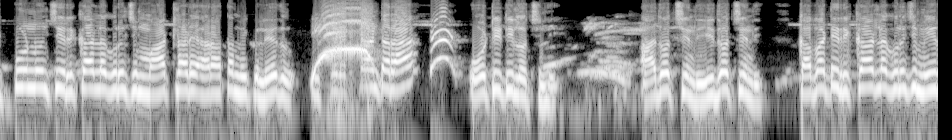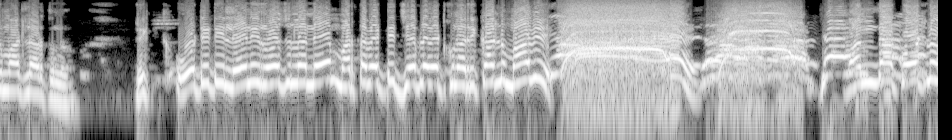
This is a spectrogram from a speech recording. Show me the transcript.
ఇప్పుడు నుంచి రికార్డుల గురించి మాట్లాడే అర్హత మీకు లేదు. ఇప్పుడు ఎట్లా అంటారా? ఓటీటీలు వచ్చింది అది వచ్చింది. ఇది వచ్చింది కాబట్టి రికార్డుల గురించి మీరు మాట్లాడుతున్నారు. ఓటీటీ లేని రోజుల్లోనే మడత పెట్టి జేబులో పెట్టుకున్న రికార్డులు మావి. వంద కోట్లు.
